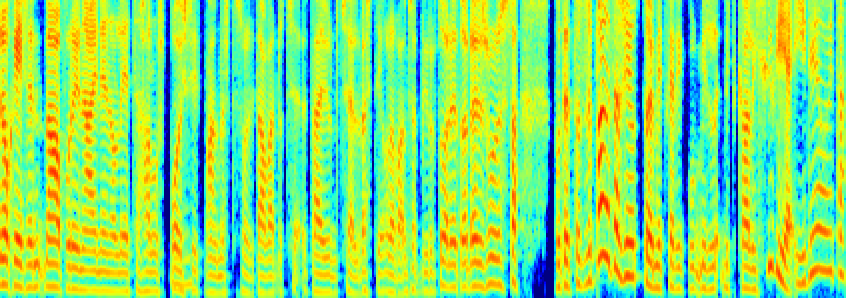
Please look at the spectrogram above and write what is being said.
No okei, sen naapurinainen oli, että se halusi pois Mm. siitä maailmasta, se oli tavannut, se- tajunnut selvästi olevansa virtuaalitodellisuudessa, mutta että oli paljon tällaisia juttuja, mitkä, niinku, mitkä oli hyviä ideoita,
